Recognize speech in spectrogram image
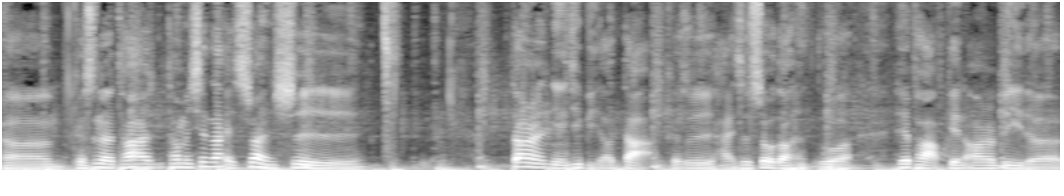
嗯，可是呢，他他们现在算是。当然年纪比较大，可是还是受到很多 hip hop 跟 R&B 的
